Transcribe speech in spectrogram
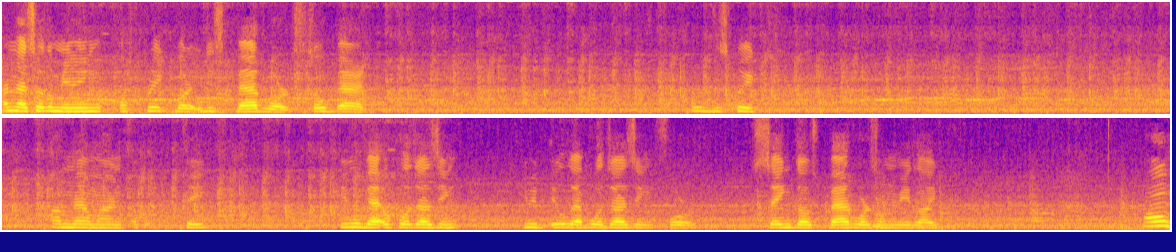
And I saw the meaning of prick, but it is bad words, so bad. How is this quick? Um, never mind. Okay. He will be apologizing. He will, be apologizing for saying those bad words on me, like. Oh.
